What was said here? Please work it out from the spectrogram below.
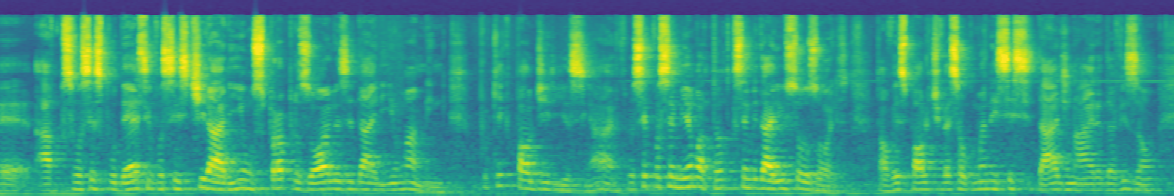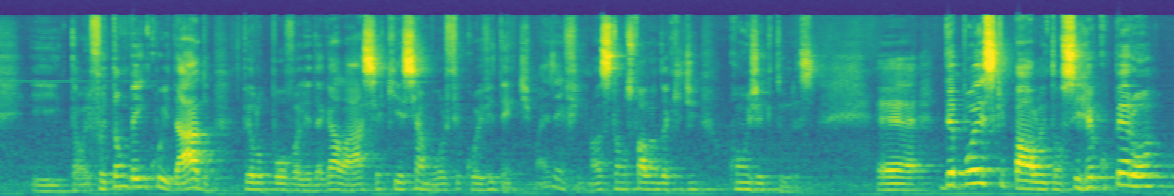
é, a, se vocês pudessem, vocês tirariam os próprios olhos e dariam a mim. Por que, que Paulo diria assim? Ah, eu sei que você me ama tanto que você me daria os seus olhos. Talvez Paulo tivesse alguma necessidade na área da visão. E, então ele foi tão bem cuidado pelo povo ali da Galácia que esse amor ficou evidente. Mas enfim, nós estamos falando aqui de conjecturas. É, depois que Paulo então se recuperou,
